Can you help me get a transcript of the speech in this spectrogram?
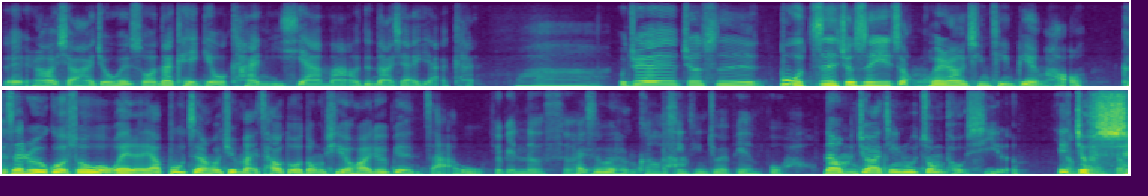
对，然后小孩就会说那可以给我看一下吗？我就拿下来给他看。哇，我觉得就是布置就是一种会让心情变好。可是如果说我为了要布置，然后去买超多东西的话，就变成杂物，就变垃圾，还是会很可怕，心情就会变得不好。那我们就要进入重头戏了，也就是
